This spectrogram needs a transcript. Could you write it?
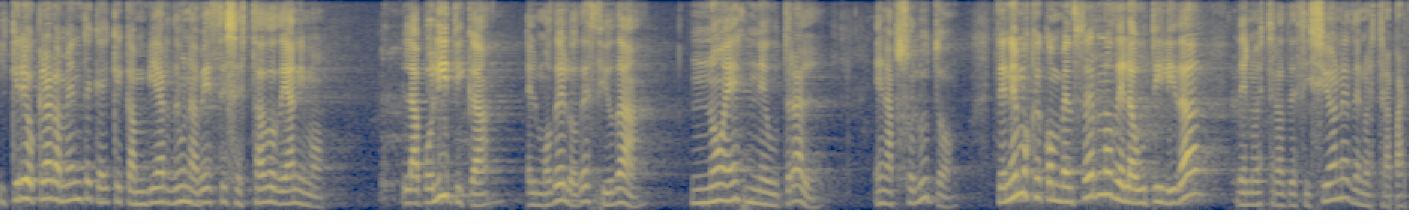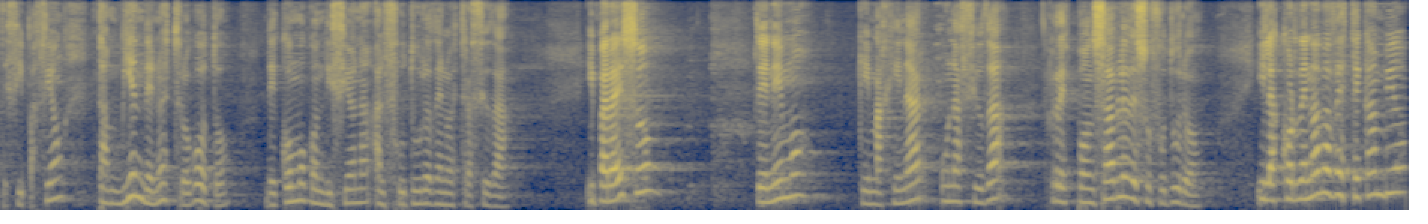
Y creo claramente que hay que cambiar de una vez ese estado de ánimo. La política, el modelo de ciudad, no es neutral, en absoluto. Tenemos que convencernos de la utilidad de nuestras decisiones, de nuestra participación, también de nuestro voto, de cómo condiciona al futuro de nuestra ciudad. Y para eso tenemos que imaginar una ciudad responsable de su futuro. Y las coordenadas de este cambio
